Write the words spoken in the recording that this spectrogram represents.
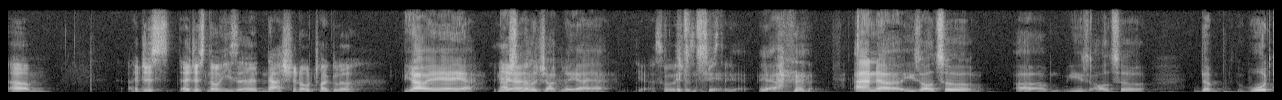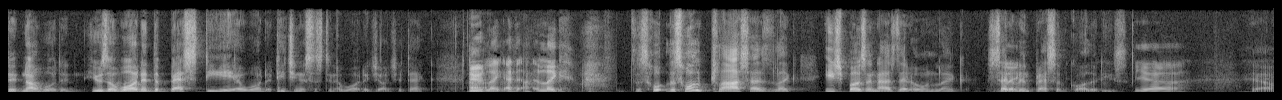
um, I just I just know he's a national juggler. yeah, yeah, yeah, yeah. National Yeah. juggler. Yeah, yeah. Yeah, so it's, It's, just insane. interesting. Yeah, yeah. and uh, he's also um, he's also the voted not voted. He was awarded the best TA award, a teaching assistant award at Georgia Tech. Dude, Uh, like I, like this whole this whole class has like each person has their own like set of impressive qualities. yeah, Yeah.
